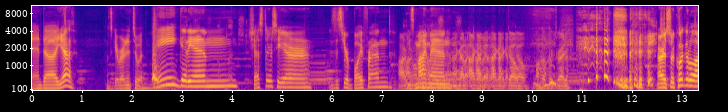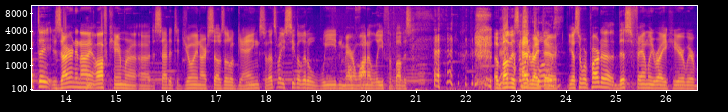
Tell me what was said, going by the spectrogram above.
and uh, yeah, let's get right into it. Hey, Gideon, Chester's here. Is this your boyfriend? He's my man. I gotta, I gotta, I gotta go. My hooker's ready. All right, so quick little update. Zyrian and I, off camera, uh, decided to join ourselves a little gang. So that's why you see the little weed and marijuana leaf above his above his head right there. Yeah, so we're part of this family right here. We're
